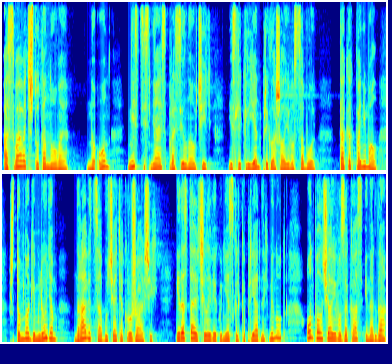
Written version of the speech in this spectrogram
осваивать что-то новое, но он, не стесняясь, просил научить, если клиент приглашал его с собой, так как понимал, что многим людям нравится обучать окружающих, и доставив человеку несколько приятных минут, он получал его заказ иногда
